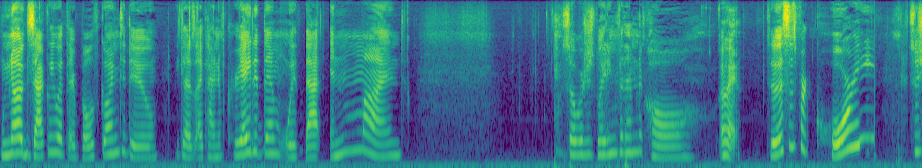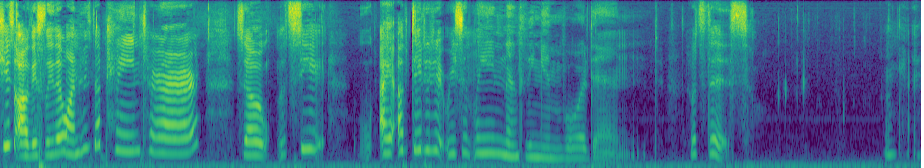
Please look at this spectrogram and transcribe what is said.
We know exactly what they're both going to do because I kind of created them with that in mind. So we're just waiting for them to call. Okay, so this is for Corey. So she's obviously the one who's the painter. So let's see. I updated it recently. Nothing important. What's this? Okay.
